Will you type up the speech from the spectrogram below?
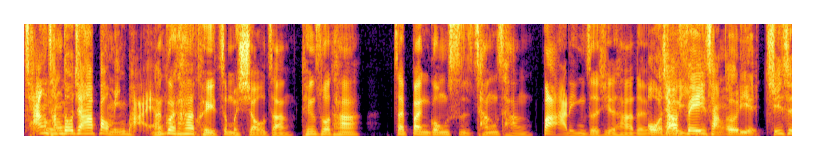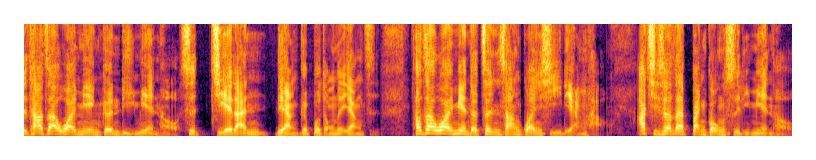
常常都叫他报名牌啊，难怪他可以这么嚣张。听说他。在办公室常常霸凌这些他的哦，他非常恶劣。其实他在外面跟里面哈是截然两个不同的样子。他在外面的政商关系良好啊，其实他在办公室里面哈，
